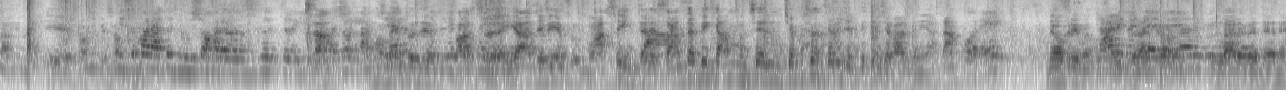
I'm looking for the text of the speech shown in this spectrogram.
Da. E și o scris Mi se acum. pare atât de ușoară încât e Da, lucrător la în cer. momentul de să le față preferie. ea devine frumoasă, interesantă, Da. pentru că am înțeles, început să înțelegem câte ceva din ea, da? Corect. Ne oprim La aici, revedere. dragilor. La revedere!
